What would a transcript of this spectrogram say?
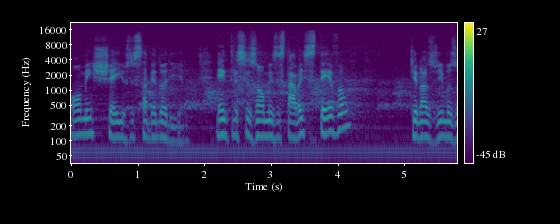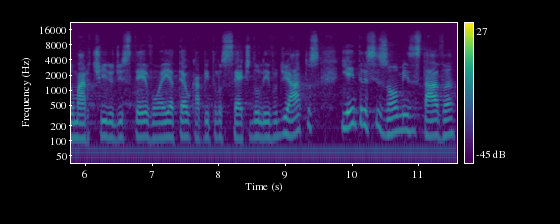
homens cheios de sabedoria. Entre esses homens estava Estevão, que nós vimos o martírio de Estevão aí até o capítulo 7 do livro de Atos, e entre esses homens estava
